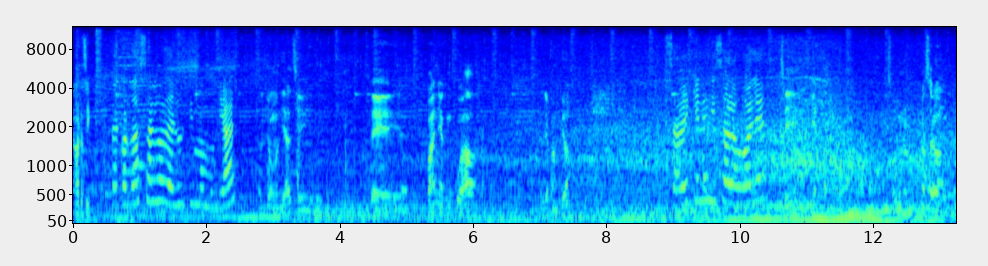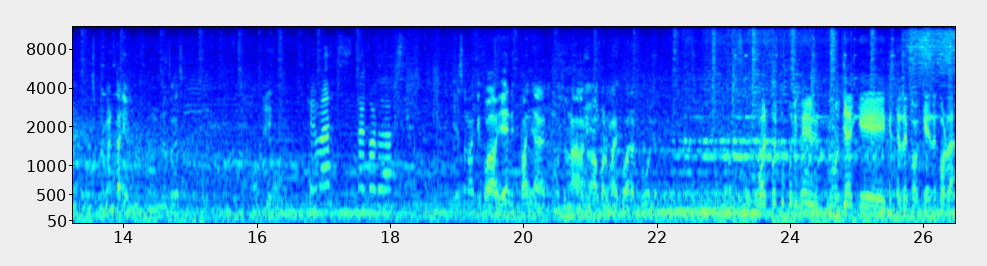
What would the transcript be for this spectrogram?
Ahora sí. ¿Te acordás algo del último mundial? El último mundial, sí. De España, como jugaba. Salió campeón. ¿Sabés quiénes hizo los goles? Sí, y esta. Hizo uno, 1-0, suplementario, el último minuto que hizo. ¿Qué más te acordás? Y eso no es que jugaba bien. España mostró una nueva forma de jugar al fútbol. ¿Cuál fue tu primer mundial que, que te que recordás?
